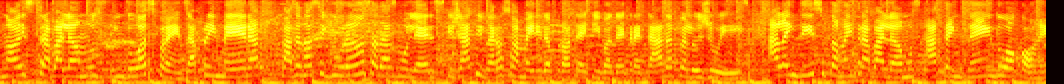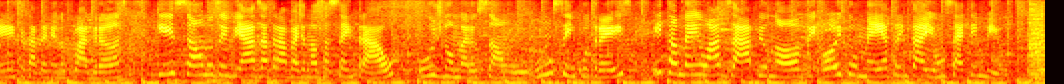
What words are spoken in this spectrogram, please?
nós trabalhamos em duas frentes. A primeira, fazendo a segurança das mulheres que já tiveram sua medida protetiva decretada pelo juiz. Além disso, também trabalhamos atendendo ocorrências, atendendo flagrantes, que são nos enviados através da nossa central. Os números são o 153 e também o WhatsApp, o 986317000.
